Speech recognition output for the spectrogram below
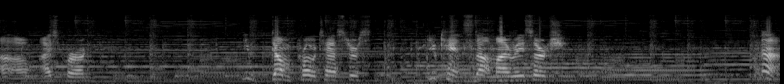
Uh-oh, iceberg. You dumb protesters. You can't stop my research. Nah.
